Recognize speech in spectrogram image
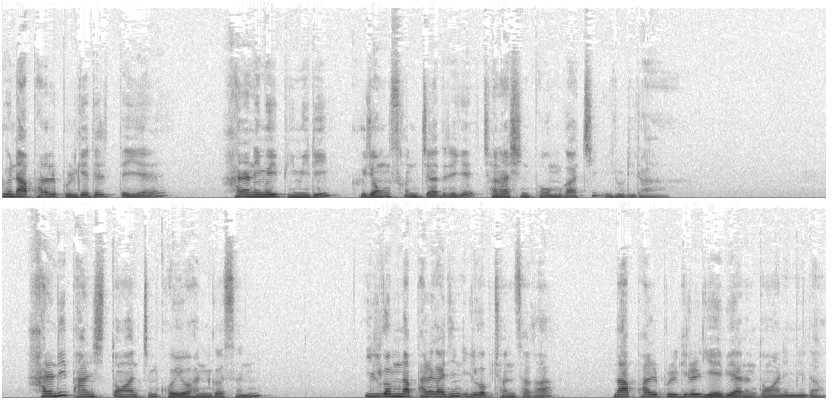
그 나팔을 불게 될 때에 하나님의 비밀이 그종 선지자들에게 전하신 복음과 같이 이루리라. 하늘이 반시 동안쯤 고요한 것은 일곱 나팔 가진 일곱 천사가 나팔 불기를 예비하는 동안입니다.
